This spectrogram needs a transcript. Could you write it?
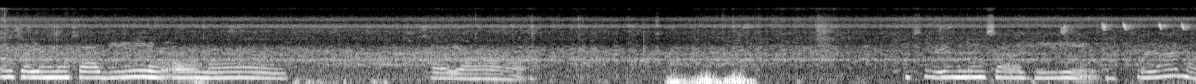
Ang sayang ng saging. Oh no. Sayang. Ang sayang ng saging. Wala na.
